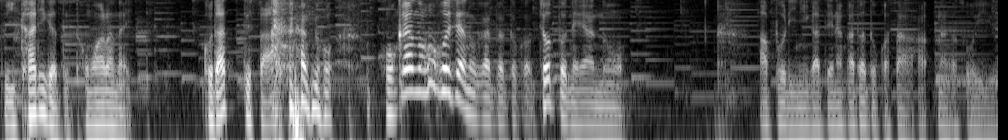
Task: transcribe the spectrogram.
っと怒りが出止まらないって。こだってさ あの他の保護者の方とかちょっとねあのアプリ苦手な方とかさなんかそういう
